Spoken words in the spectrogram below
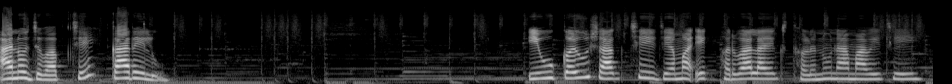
આનો જવાબ છે કારેલું. એવું કયું શાક છે જેમાં એક ફરવાલાયક સ્થળનું નામ આવે છે?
